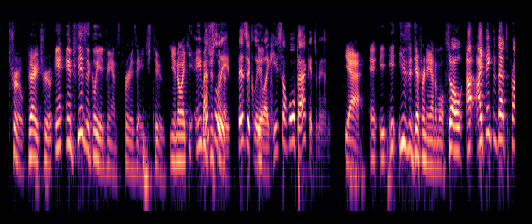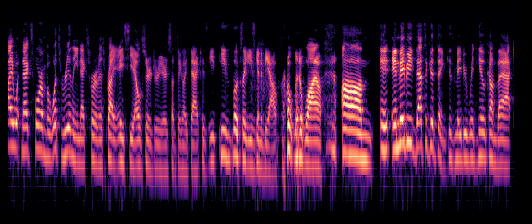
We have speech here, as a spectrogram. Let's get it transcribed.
True, very true, and, and physically advanced for his age too. You know, like he, he was mentally, just like a, physically, yeah. like he's the whole package, man. Yeah, it, it, he's a different animal. So I, I, think that that's probably what next for him. But what's really next for him is probably ACL surgery or something like that because he, he looks like he's going to be out for a little while. Um, and, and maybe that's a good thing because maybe when he'll come back,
